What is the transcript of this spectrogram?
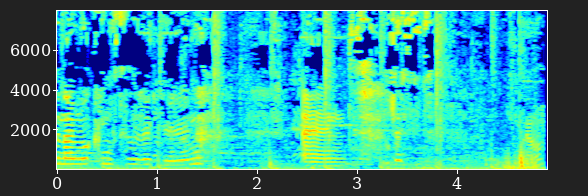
so now we're walking to the lagoon and just, you know,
